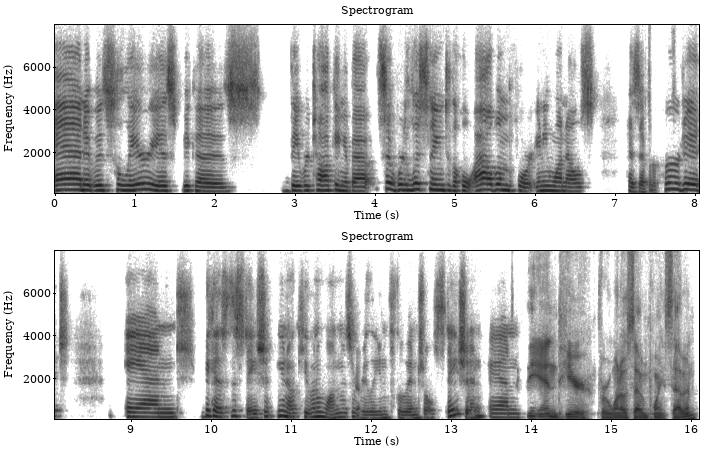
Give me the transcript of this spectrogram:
And it was hilarious because they were talking about, so we're listening to the whole album before anyone else has ever heard it. And because the station, you know, Q101 was a really influential station. And The end here for 107.7.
